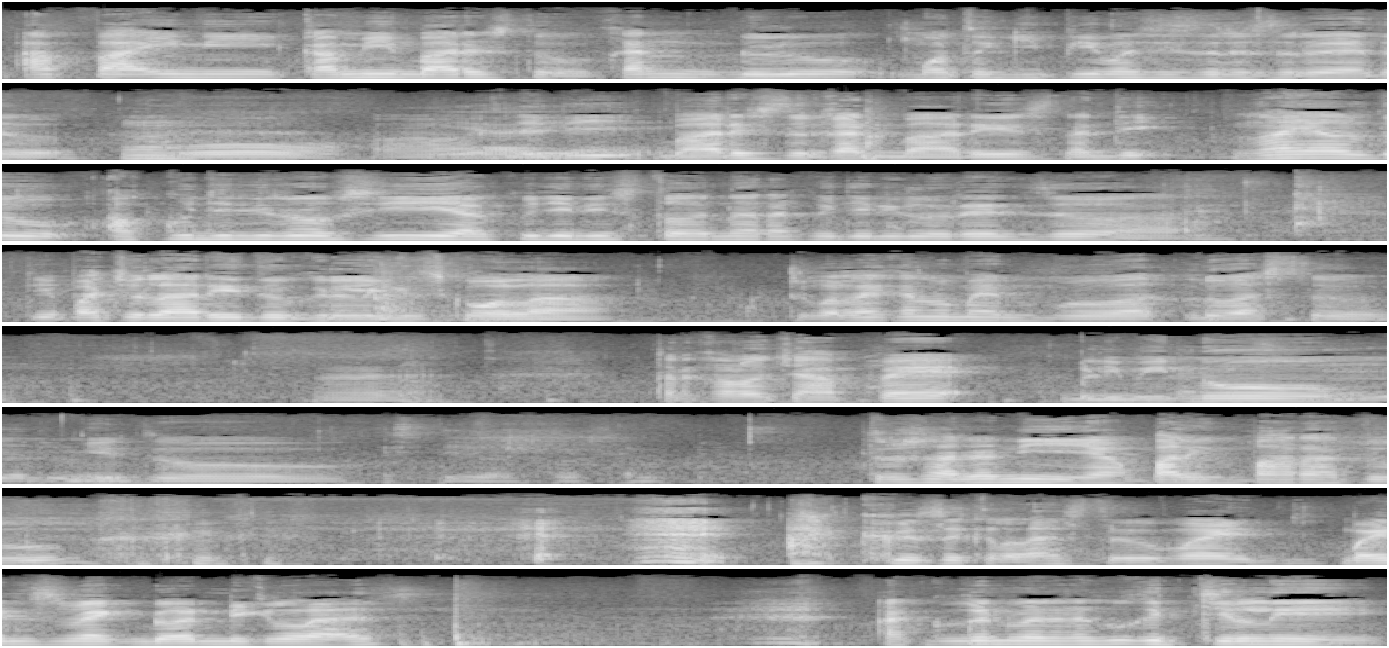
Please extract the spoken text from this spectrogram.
apa ini kami baris tuh. Kan dulu MotoGP masih seru-seru ya tuh Oh, Oh, iya, jadi iya. baris tuh kan baris. Nanti ngayal tuh aku jadi Rossi aku jadi Stoner aku jadi Lorenzo. Ah. nanti pacu lari tuh keliling sekolah. Sekolahnya kan lumayan luas, luas tuh. Nah, ntar kalau capek beli minum gitu. Terus ada nih yang paling parah tuh. Aku sekelas tuh main main Smackdown di kelas. Aku kan badan aku kecil nih.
